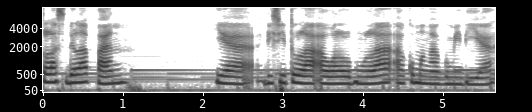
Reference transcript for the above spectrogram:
kelas 8 ya di situlah awal mula aku mengagumi dia.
